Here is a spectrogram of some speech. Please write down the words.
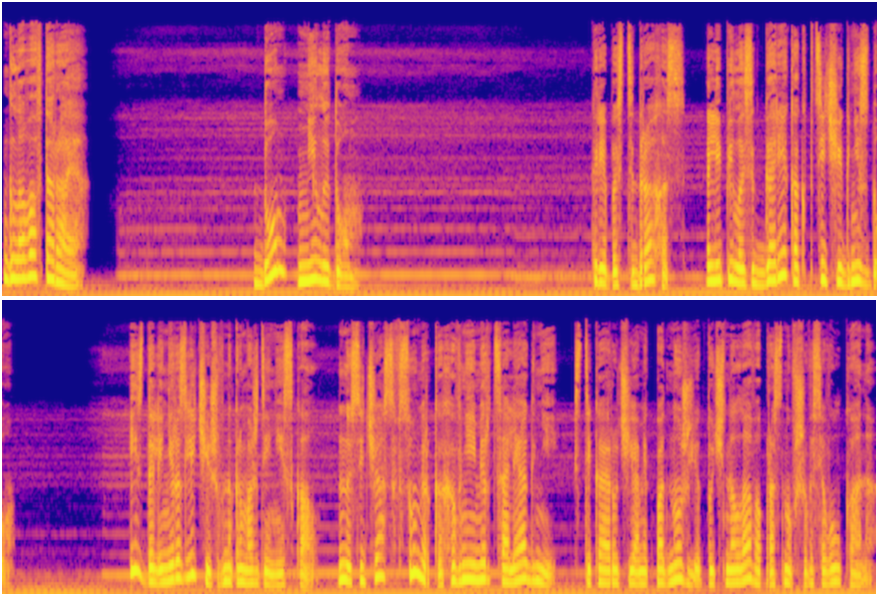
Глава вторая. Дом, милый дом. Крепость Драхас лепилась к горе, как птичье гнездо. Издали не различишь в нагромождении скал, но сейчас в сумерках в ней мерцали огни, стекая ручьями к подножью точно лава проснувшегося вулкана.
